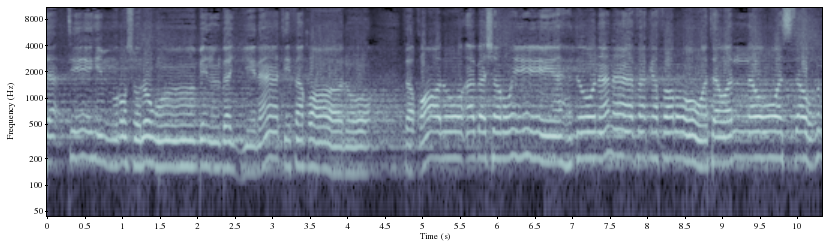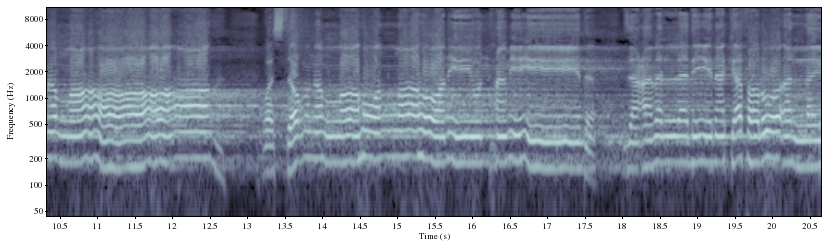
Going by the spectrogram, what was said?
تأتيهم رسلهم بالبينات فقالوا فقالوا أبشر يهدوننا فكفروا وتولوا واستغنى الله واستغنى الله والله غني حميد. زعم الذين كفروا أن لن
